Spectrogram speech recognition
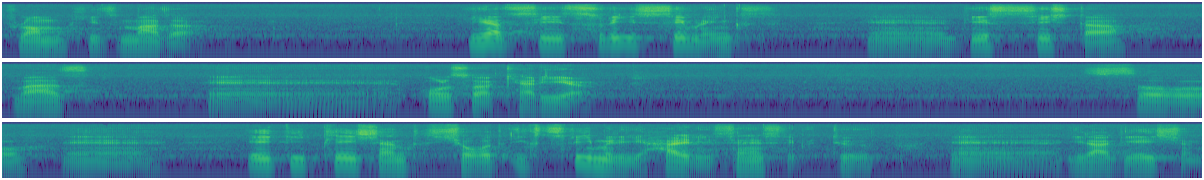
from his mother. He had three siblings. and this sister was uh, also a carrier. So uh, 80 patients showed extremely highly sensitive to uh, irradiation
